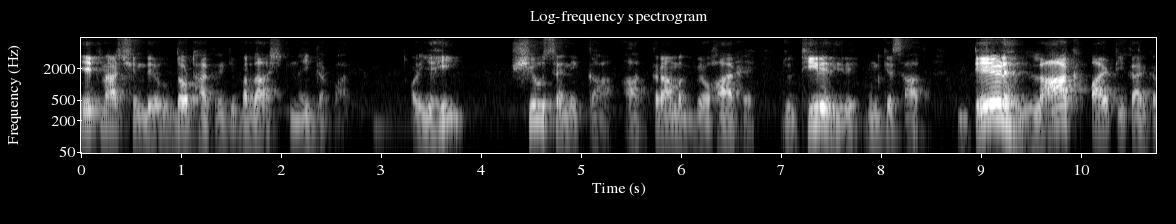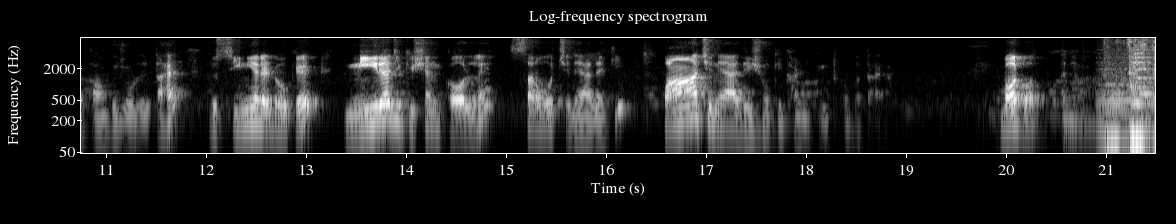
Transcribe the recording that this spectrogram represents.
एक नाथ शिंदे उद्धव ठाकरे की बर्दाश्त नहीं कर पा रहे। और यही शिव सैनिक का आक्रामक व्यवहार है, जो धीरे धीरे उनके साथ डेढ़ लाख पार्टी कार्यकर्ताओं को जोड़ देता है, जो सीनियर एडवोकेट नीरज किशन कौल ने सर्वोच्च न्यायालय की पाँच न्यायाधीशों की खंडपीठ को बताया। बहुत बहुत धन्यवाद।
